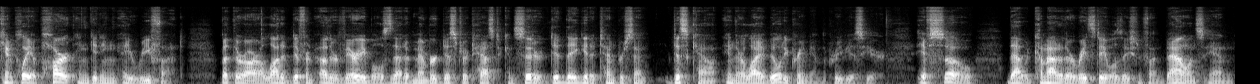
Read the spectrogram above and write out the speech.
can play a part in getting a refund. But there are a lot of different other variables that a member district has to consider. Did they get a 10% discount in their liability premium the previous year? If so, that would come out of their rate stabilization fund balance and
